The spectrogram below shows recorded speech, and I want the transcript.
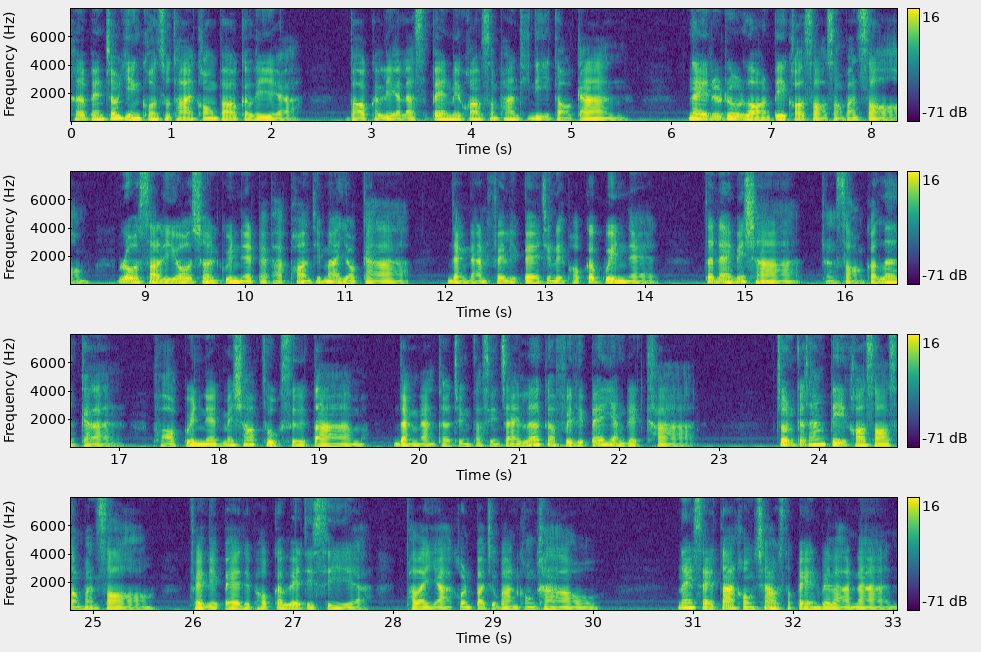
เธอเป็นเจ้าหญิงคนสุดท้ายของบัลแกเรีย บัลแกเรียและสเปนมีความสัมพันธ์ที่ดีต่อกัน ในฤดูร้อนปีคศ 2002 โรซาริโอเชิญกวินเนตไปพักผ่อนที่มาโยกา ดังนั้นเฟลิเป้จึงได้พบกับกวินเนต แต่ในไม่ช้า ทั้งสองก็เลิกกัน เพราะกวินเนตไม่ชอบถูกสื่อตาม ดังนั้นเธอจึงตัดสินใจเลิกกับเฟลิเป้อย่างเด็ดขาด จนกระทั่งปีคศ 2002 เฟลิเป้ได้พบกับเลติเซีย ภรรยาคนปัจจุบันของเขา ในสายตาของชาวสเปนเวลานาน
